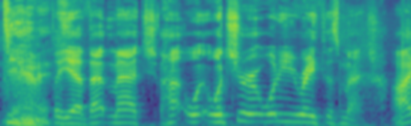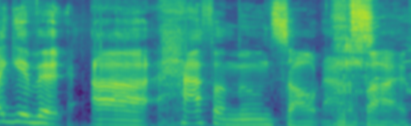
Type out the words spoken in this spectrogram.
damn it! But yeah, that match. how- wh- What's your? What do you rate this match? I give it uh, half a moonsault out of five.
